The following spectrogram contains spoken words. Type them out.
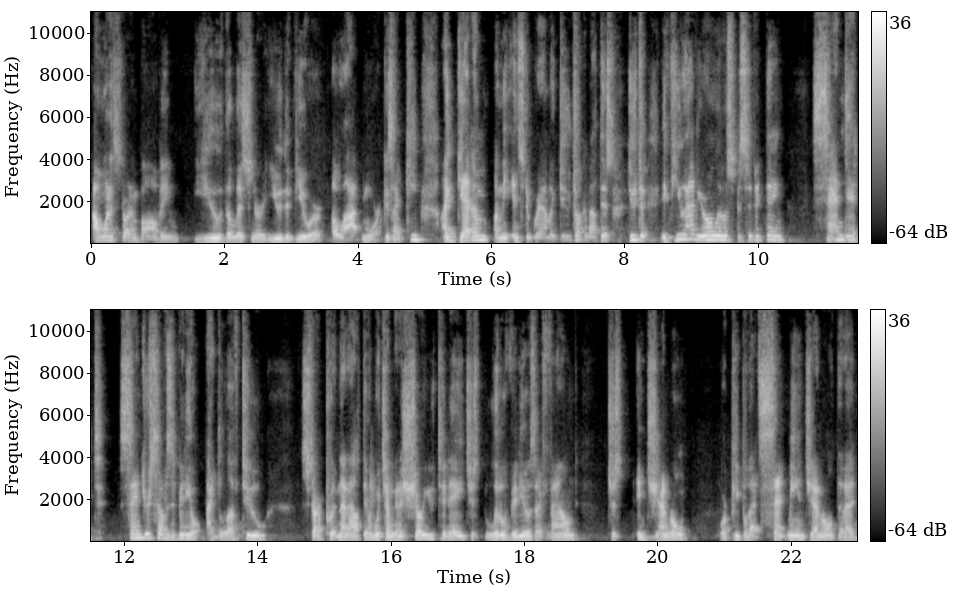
I want to start involving you, the listener, you, the viewer, a lot more. Because I keep, I get them on the Instagram, like, dude, talk about this. Dude, talk. if you have your own little specific thing, send it. Send yourself as a video. I'd love to start putting that out there, which I'm going to show you today. Just little videos I found, just in general, or people that sent me in general that I,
